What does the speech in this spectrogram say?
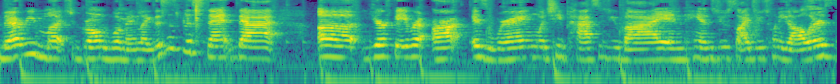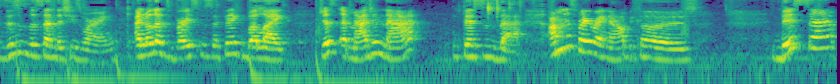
very much grown woman. Like this is the scent that uh your favorite aunt is wearing when she passes you by and hands you slides you $20 this is the scent that she's wearing. I know that's very specific but like just imagine that. This is that. I'm gonna spray right now because this scent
